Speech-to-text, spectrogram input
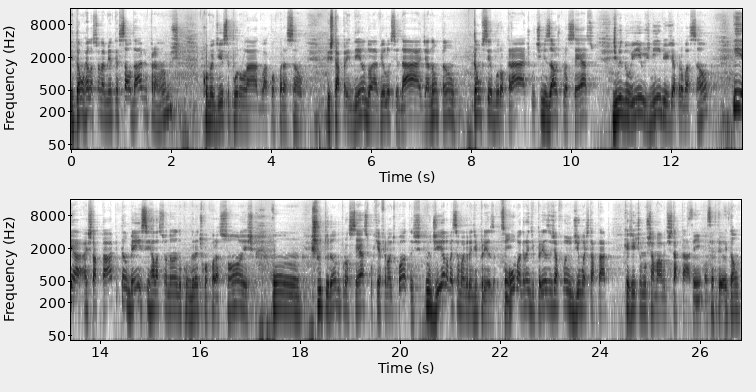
Então o relacionamento é saudável para ambos. Como eu disse, por um lado, a corporação está aprendendo a velocidade, a não tão tão ser burocrático, otimizar os processos, diminuir os níveis de aprovação. E a, a, startup também se relacionando com grandes corporações, com estruturando o processo, porque afinal de contas, um dia ela vai ser uma grande empresa. Sim. Ou uma grande empresa já foi um dia uma startup que a gente não chamava de startup. Sim, com certeza. Então,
